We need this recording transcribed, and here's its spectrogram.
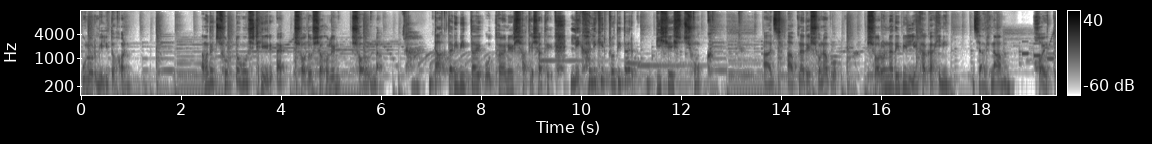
পুনর্মিলিত হন। আমাদের ছোট্ট গোষ্ঠীর এক সদস্য হলেন শরণ্যা ডাক্তারি বিদ্যায় অধ্যয়নের সাথে সাথে লেখালেখির প্রতি তার বিশেষ ঝোঁক। আজ আপনাদের শোনাব শরণ্যা দেবীর লেখা কাহিনী, যার নাম হয়তো।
